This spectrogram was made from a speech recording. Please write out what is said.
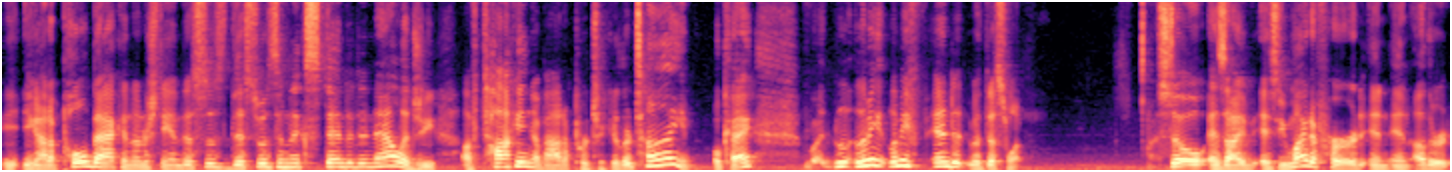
You, you got to pull back and understand this is this was an extended analogy of talking about a particular time. Okay? Let me let me end it with this one. So as I as you might have heard in, in other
